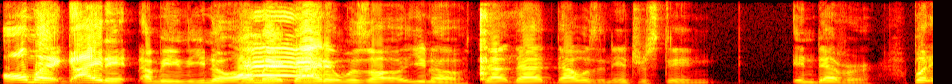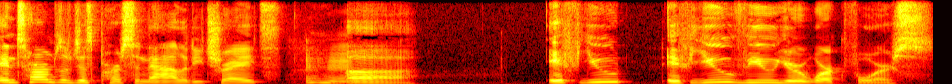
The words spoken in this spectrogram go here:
All my guidance. I mean, you know, all my guidance was, uh, you know, that that that was an interesting endeavor. But in terms of just personality traits, hmm uh if you if you view your workforce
